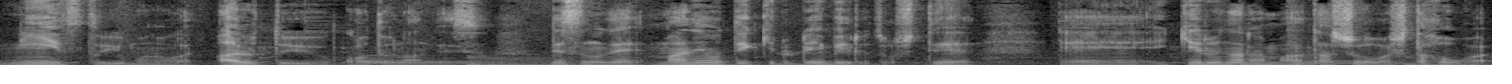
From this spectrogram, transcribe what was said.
ニーズというものがあるということなんです。ですので真似をできるレベルとして、えー、いけるならまあ多少はした方が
